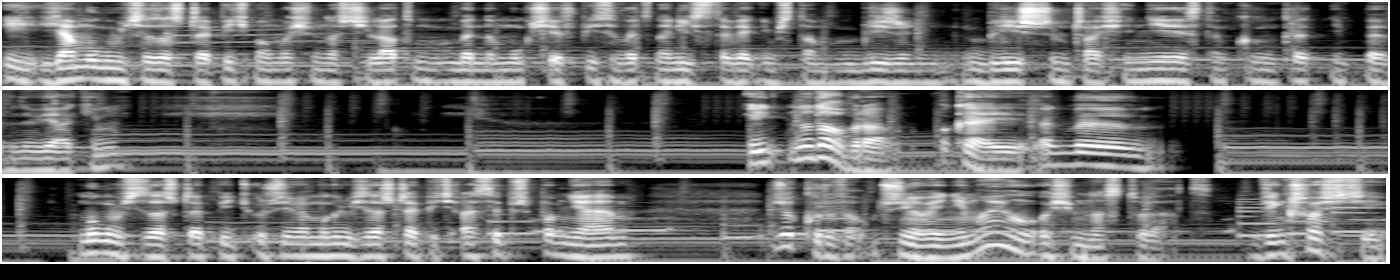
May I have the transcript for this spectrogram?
i ja mógłbym się zaszczepić, mam 18 lat, będę mógł się wpisywać na listę w jakimś tam bliżej, bliższym czasie, nie jestem konkretnie pewny w jakim. I no dobra, okej, okay, jakby mógłbym się zaszczepić, uczniowie mogli się zaszczepić, ale sobie przypomniałem, że kurwa, uczniowie nie mają 18 lat. W większości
